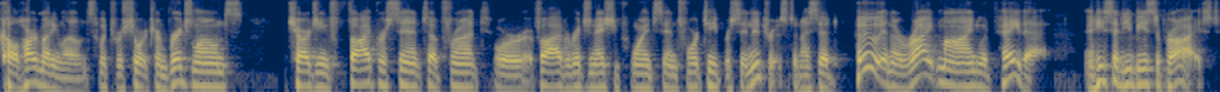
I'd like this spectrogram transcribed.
called hard money loans, which were short term bridge loans, charging 5% upfront or five origination points and 14% interest. And I said, Who in their right mind would pay that? And he said, You'd be surprised.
